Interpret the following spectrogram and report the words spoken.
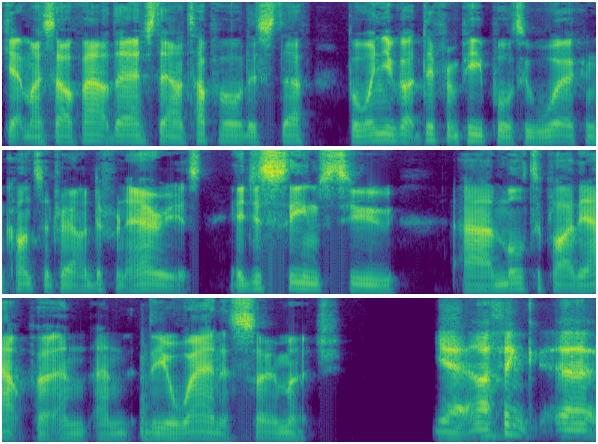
get myself out there, stay on top of all this stuff. But when you've got different people to work and concentrate on different areas, it just seems to uh, multiply the output and, and the awareness so much. Yeah, and I think uh,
